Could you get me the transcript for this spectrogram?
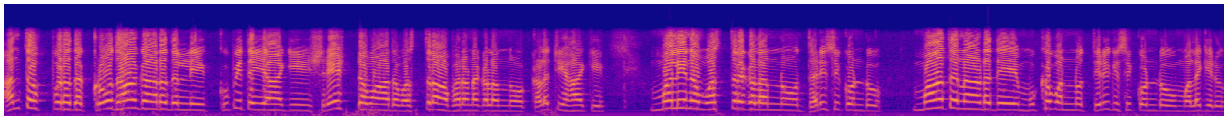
ಅಂತಃಪುರದ ಕ್ರೋಧಾಗಾರದಲ್ಲಿ ಕುಪಿತೆಯಾಗಿ ಶ್ರೇಷ್ಠವಾದ ವಸ್ತ್ರಾಭರಣಗಳನ್ನು ಕಳಚಿ ಹಾಕಿ ಮಲಿನ ವಸ್ತ್ರಗಳನ್ನು ಧರಿಸಿಕೊಂಡು, ಮಾತನಾಡದೆ ಮುಖವನ್ನು ತಿರುಗಿಸಿಕೊಂಡು ಮಲಗಿರು.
